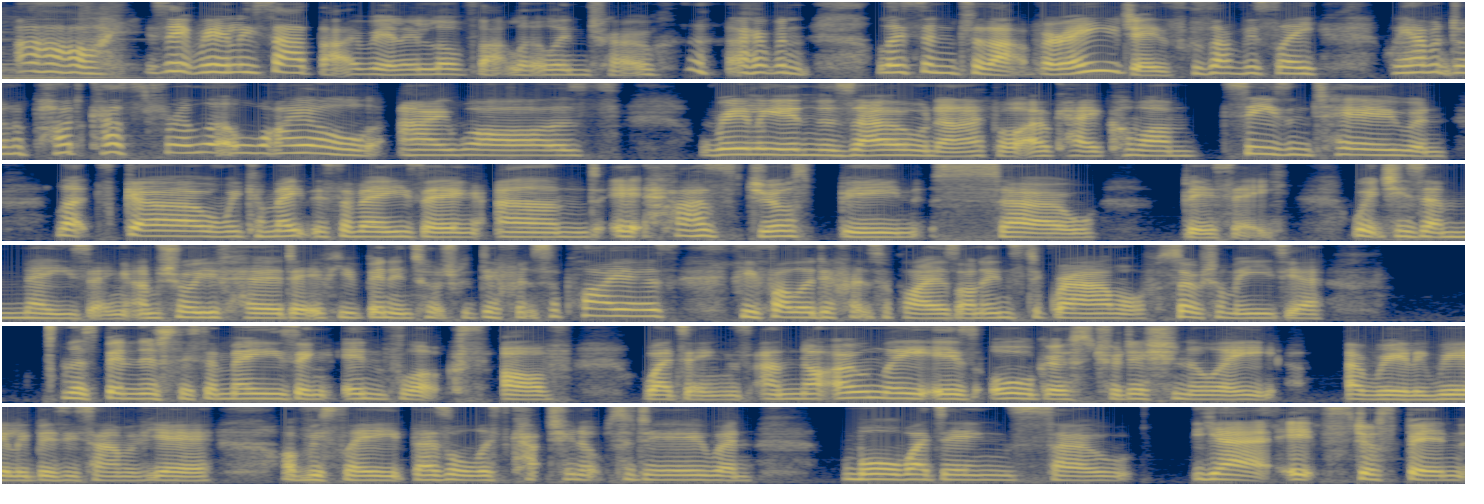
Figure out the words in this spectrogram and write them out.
Oh, is it really sad that I really love that little intro? I haven't listened to that for ages because obviously we haven't done a podcast for a little while. I was really in the zone and I thought, okay, come on, season two and let's go and we can make this amazing. And it has just been so busy, which is amazing. I'm sure you've heard it if you've been in touch with different suppliers, if you follow different suppliers on Instagram or social media there's been this this amazing influx of weddings and not only is august traditionally a really really busy time of year obviously there's all this catching up to do and more weddings so yeah it's just been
